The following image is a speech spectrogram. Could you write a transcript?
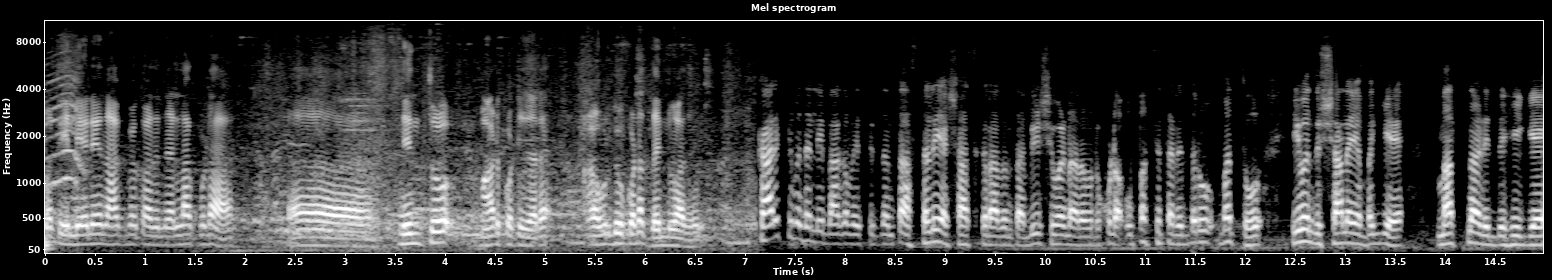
ಮತ್ತು ಇಲ್ಲಿ ಏನೇನು ಹಾಕಬೇಕು ಅದನ್ನೆಲ್ಲ ಕೂಡ ನಿಂತು ಮಾಡಿಕೊಟ್ಟಿದ್ದಾರೆ. ಅವ್ರಿಗೂ ಕೂಡ ಧನ್ಯವಾದಗಳು. ಕಾರ್ಯಕ್ರಮದಲ್ಲಿ ಭಾಗವಹಿಸಿದ್ದಂತಹ ಸ್ಥಳೀಯ ಶಾಸಕರಾದಂತಹ ಬಿ ಶಿವಣ್ಣರವರು ಕೂಡ ಉಪಸ್ಥಿತರಿದ್ದರು ಮತ್ತು ಈ ಒಂದು ಶಾಲೆಯ ಬಗ್ಗೆ ಮಾತನಾಡಿದ್ದು ಹೀಗೆ.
